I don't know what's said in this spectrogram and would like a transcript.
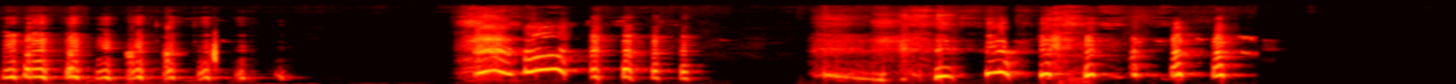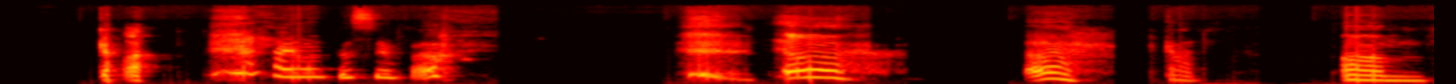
God, I love the super. uh, uh, God. Um.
